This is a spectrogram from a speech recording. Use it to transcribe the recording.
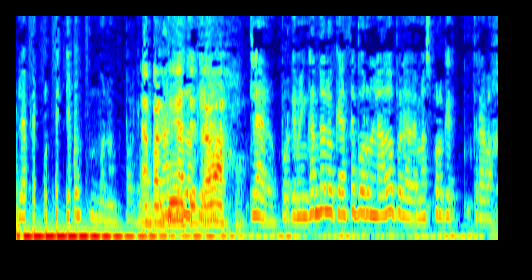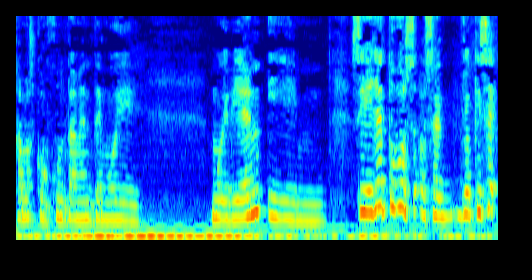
la propuse yo, bueno, porque A me partir encanta de lo este que ha- trabajo. claro, porque me encanta lo que hace por un lado, pero además porque trabajamos conjuntamente muy muy bien. Y sí ella tuvo o sea yo quise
